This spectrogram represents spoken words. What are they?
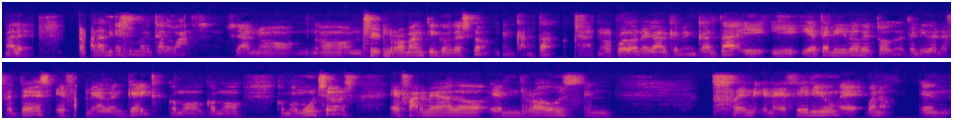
¿Vale? Pero para mí es un mercado más. O sea, no, no, soy un romántico de esto, me encanta. O sea, no puedo negar que me encanta. Y, he tenido de todo. He tenido NFTs, he farmeado en Cake, como, como, como muchos. He farmeado en Rose, en, en, Ethereum. Eh, bueno, en,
